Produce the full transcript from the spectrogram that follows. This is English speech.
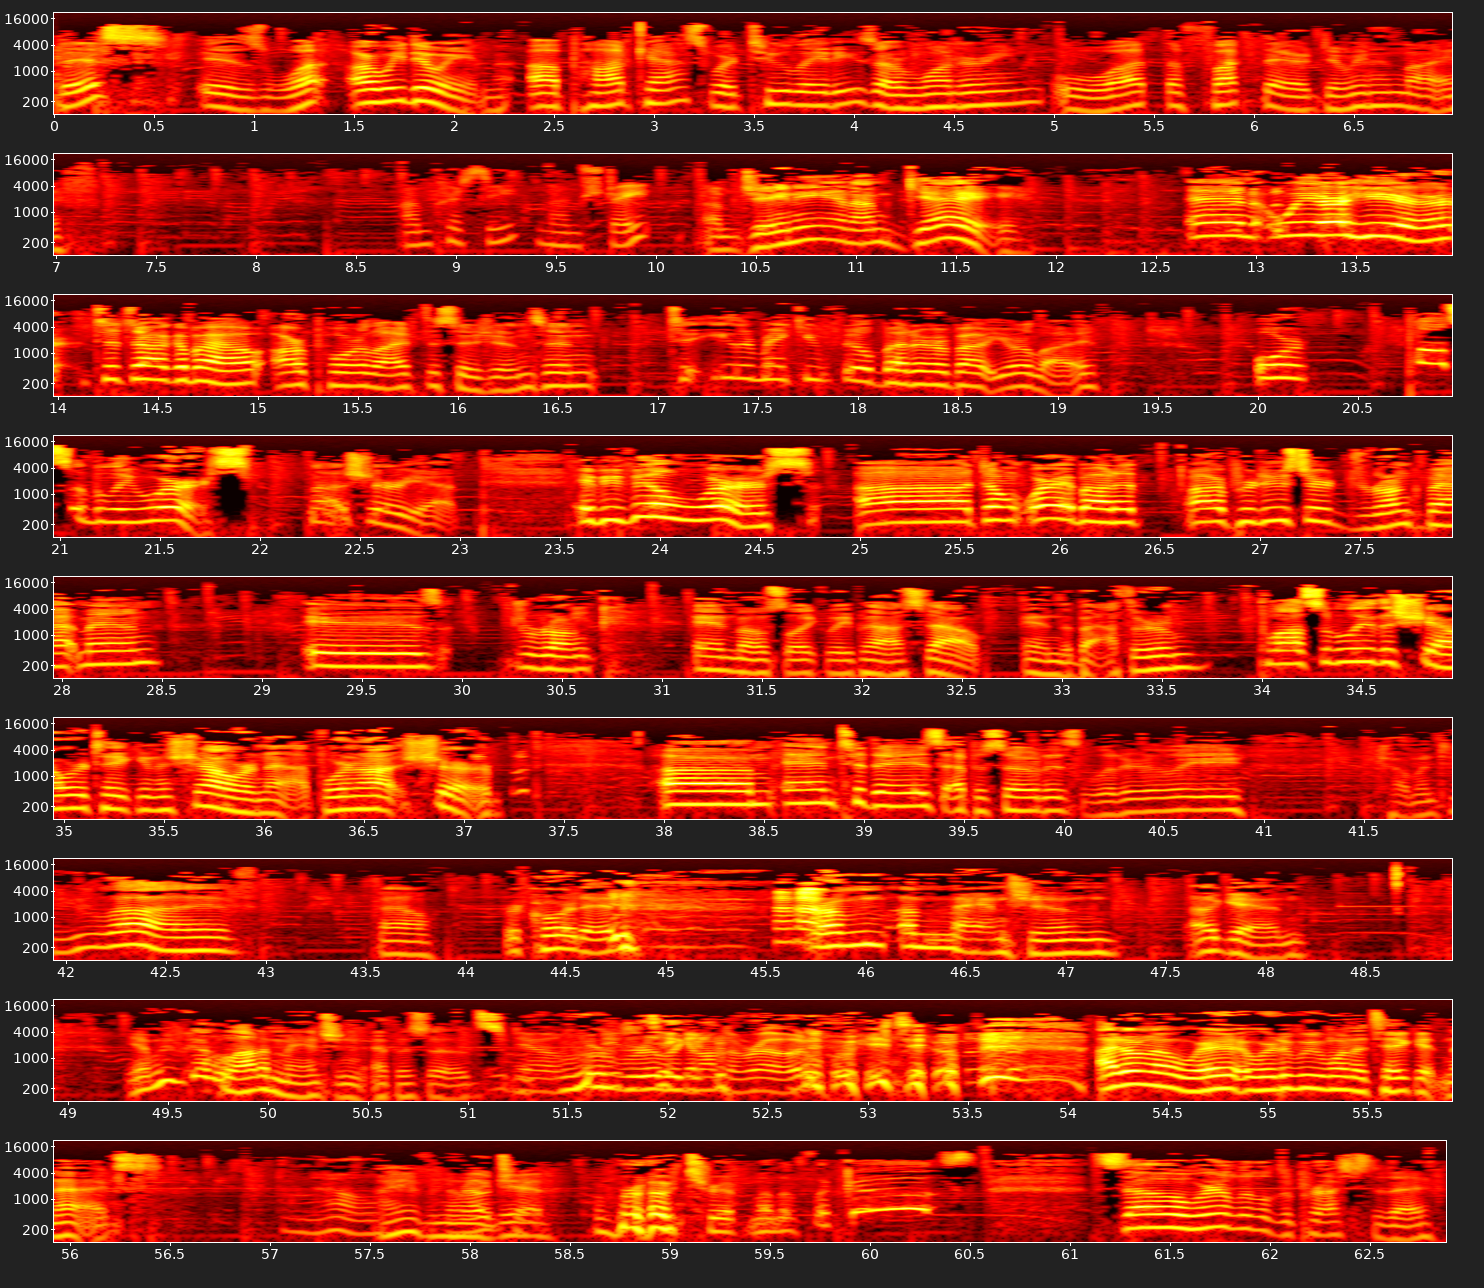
This is What Are We Doing? A podcast where two ladies are wondering what the fuck they're doing in life. I'm Christy, and I'm straight. I'm Janie and I'm gay. And we are here to talk about our poor life decisions and to either make you feel better about your life or possibly worse. Not sure yet. If you feel worse, uh, don't worry about it. Our producer, Drunk Batman, is drunk and most likely passed out in the bathroom, possibly the shower, taking a shower nap. We're not sure. Um, and today's episode is literally coming to you live. Well, recorded from a mansion again. Yeah, we've got a lot of mansion episodes. We do. We're we really take it on the road. we do. I don't know where where do we want to take it next. No. I have no Road idea. Road trip, motherfuckers. So we're a little depressed today.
